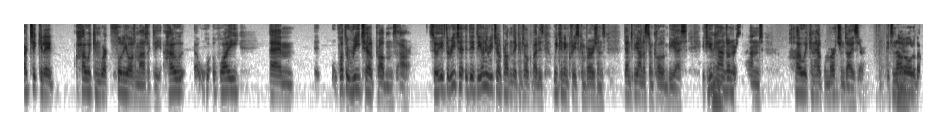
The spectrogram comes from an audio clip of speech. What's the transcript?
articulate how it can work fully automatically how wh- why um, what the retail problems are. So if the retail, the, the, only retail problem they can talk about is we can increase conversions, then to be honest, I'm calling BS. If you mm. can't understand how it can help a merchandiser, it's not yeah. all about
